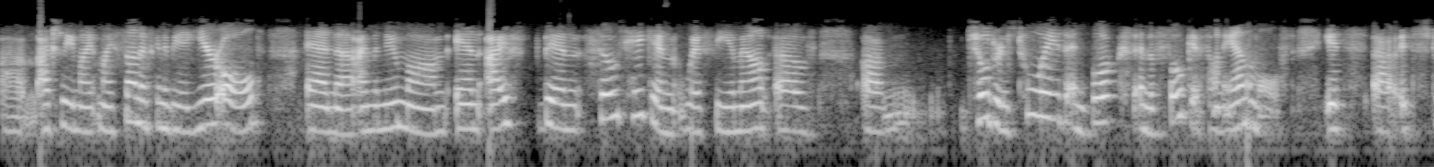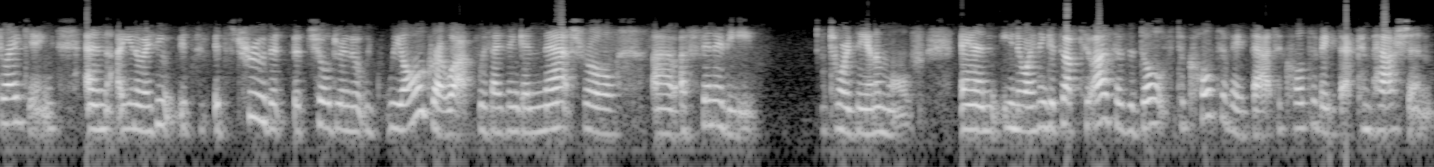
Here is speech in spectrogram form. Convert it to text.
um, actually my my son is going to be a year old, and uh, I'm a new mom, and I've been so taken with the amount of um, children's toys and books and the focus on animals. It's uh, it's striking, and uh, you know I think it's it's true that the children that we, we all grow up with I think a natural uh, affinity towards animals. And you know i think it's up to us as adults to cultivate that to cultivate that compassion.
